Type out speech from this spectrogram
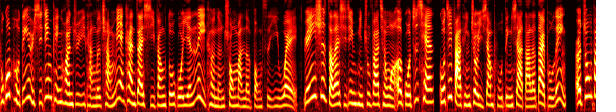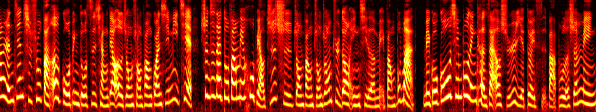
不过，普丁与习近平欢聚一堂的场面，看在西方多国眼里，可能充满了讽刺意味。原因是，早在习近平出发前往俄国之前，国际法庭就已向普丁下达了逮捕令，而中方仍坚持出访俄国，并多次强调俄中双方关系密切，甚至在多方面互表支持。中方种种举动引起了美方不满。美国国务卿布林肯在二十日也对此发布了声明。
